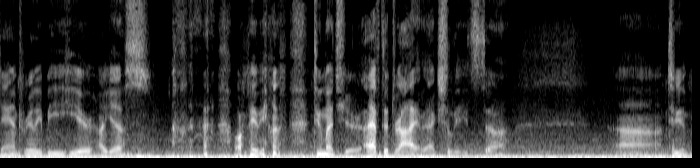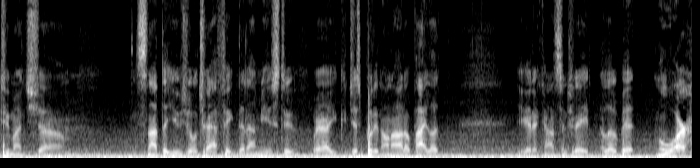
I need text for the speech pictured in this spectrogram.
can't really be here, I guess. or maybe too much here. I have to drive actually. It's uh, uh, too too much. Um, it's not the usual traffic that I'm used to, where you could just put it on autopilot. You gotta concentrate a little bit more.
